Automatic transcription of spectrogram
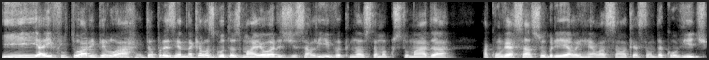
e aí flutuarem pelo ar. Então, por exemplo, naquelas gotas maiores de saliva, que nós estamos acostumados a, a conversar sobre ela em relação à questão da Covid,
